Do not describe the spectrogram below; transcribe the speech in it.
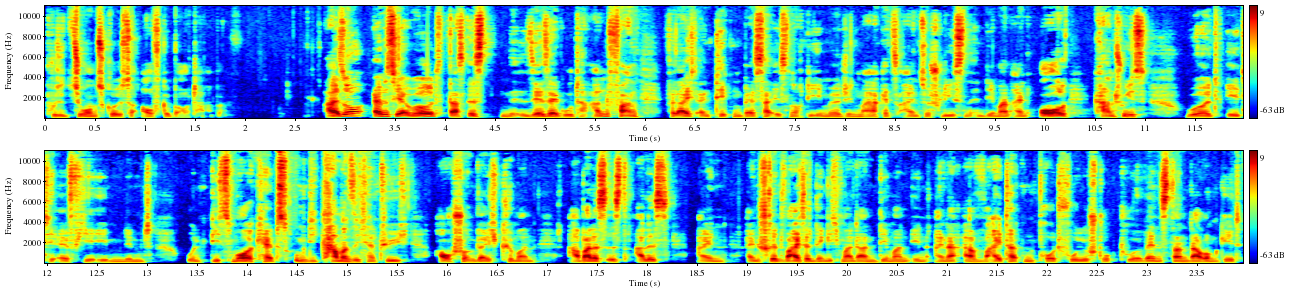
Positionsgröße aufgebaut habe. Also MSCI World, das ist ein sehr, sehr guter Anfang. Vielleicht ein Ticken besser ist noch die Emerging Markets einzuschließen, indem man ein All Countries World ETF hier eben nimmt. Und die Small Caps, um die kann man sich natürlich auch schon gleich kümmern. Aber das ist alles ein, einen Schritt weiter, denke ich mal, dann, den man in einer erweiterten Portfoliostruktur, wenn es dann darum geht,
